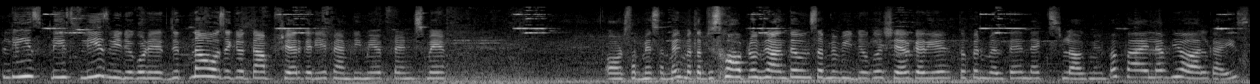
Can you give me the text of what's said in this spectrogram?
प्लीज़ प्लीज़ प्लीज़ वीडियो को जितना हो सके उतना आप शेयर करिए फैमिली में फ्रेंड्स में, और सब में सब में मतलब जिसको आप लोग जानते हैं, उन सब में वीडियो को शेयर करिए। तो फिर मिलते हैं नेक्स्ट व्लॉग में। Bye love you all guys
